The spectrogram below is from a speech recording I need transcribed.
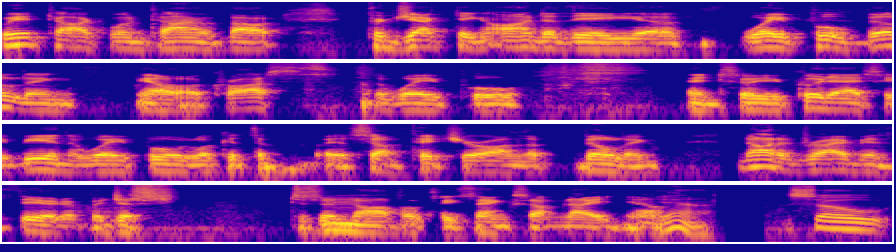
We had talked one time about projecting onto the uh, wave pool building, you know, across the wave pool. And so you could actually be in the wave pool, look at the at some picture on the building. Not a drive-in theater, but just just a Hmm. novelty thing some night, you know. Yeah. So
